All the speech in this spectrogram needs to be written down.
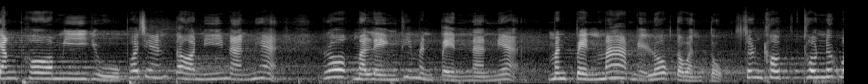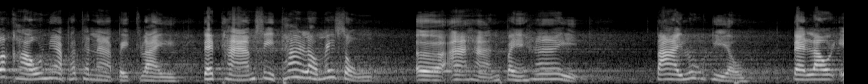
ยังพอมีอยู่ เพราะฉะนั้นตอนนี้นั้นเนี่ยโรคมะเร็งที่มันเป็นนั้นเนี่ยมันเป็นมากในโลกตะวันตก ซึ่งเขาเขานึกว่าเขาเนี่ยพัฒนาไปไกล แต่ถามสิถ้าเราไม่ส่งอออาหารไปให้ ตายลูกเดียว แต่เราเอ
